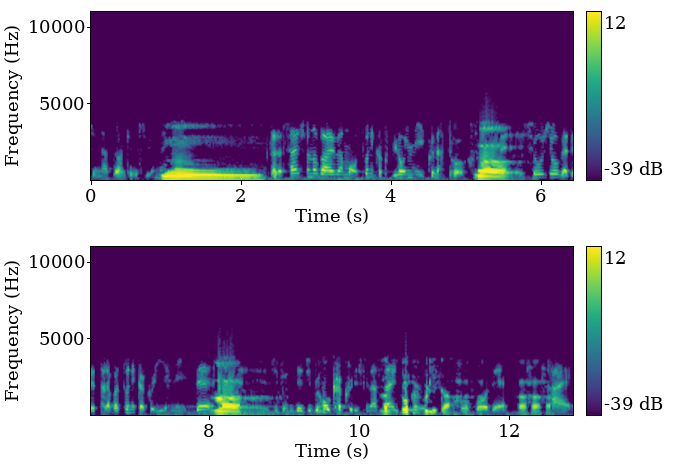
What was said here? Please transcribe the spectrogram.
止になったわけですよね。ですから最初の場合はもうとにかく病院に行くなと、えー、症状が出たらばとにかく家にいて、えー、自分で自分を隔離しなさいという方向で。はい。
